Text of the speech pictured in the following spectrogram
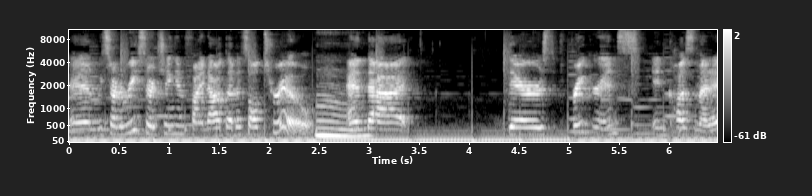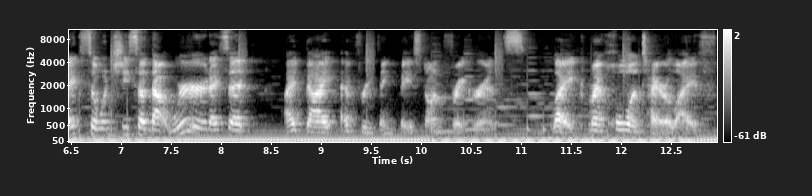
And we started researching and find out that it's all true. Mm. And that there's fragrance in cosmetics. So when she said that word, I said, I buy everything based on fragrance. Like my whole entire life.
